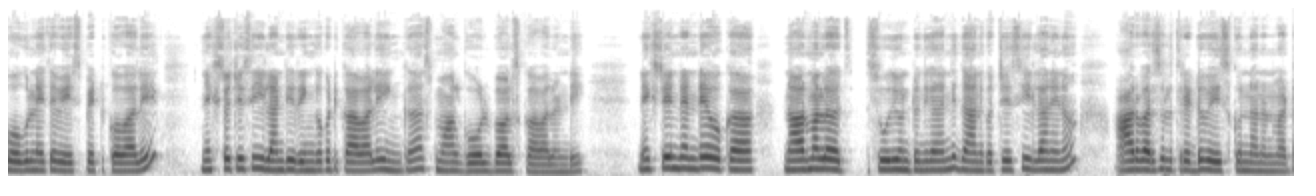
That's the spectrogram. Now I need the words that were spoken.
పోగులను అయితే వేసి పెట్టుకోవాలి. నెక్స్ట్ వచ్చేసి ఇలాంటి రింగ్ ఒకటి కావాలి ఇంకా స్మాల్ గోల్డ్ బాల్స్ కావాలండి. నెక్స్ట్ ఏంటంటే ఒక నార్మల్ సూది ఉంటుంది కదండి దానికి వచ్చేసి ఇలా నేను ఆరు వరుసల థ్రెడ్ వేసుకున్నాను అనమాట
